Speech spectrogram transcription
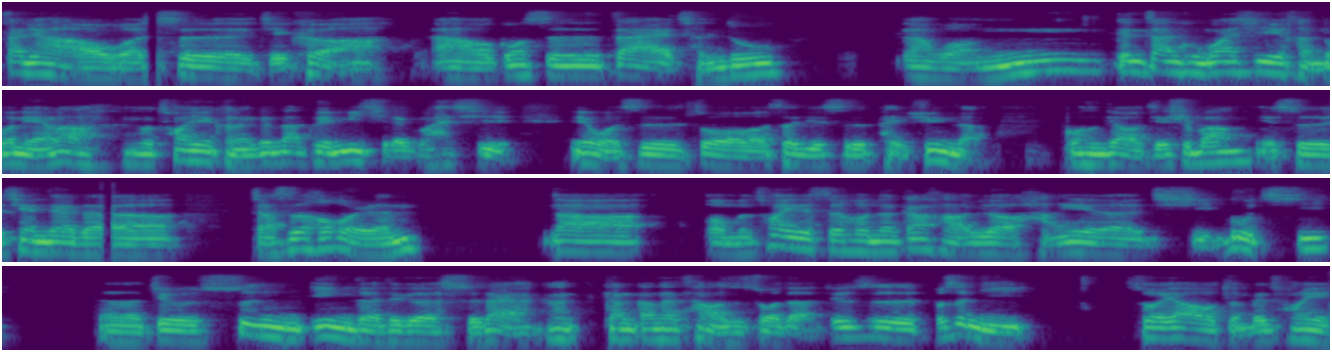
大家好，我是杰克啊。然后公司在成都，那我们跟站库关系很多年了。我创业可能跟站库密切的关系，因为我是做设计师培训的。公司叫杰士邦，也是现在的讲师合伙人。那我们创业的时候呢，刚好遇到行业的起步期，呃，就顺应的这个时代啊。刚刚刚才蔡老师说的，就是不是你说要准备创业，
